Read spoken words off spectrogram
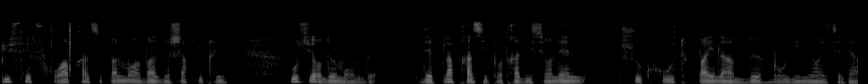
buffets froids principalement à base de charcuterie ou sur demande. Des plats principaux traditionnels, choucroute, paella, bœuf bourguignon, etc.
